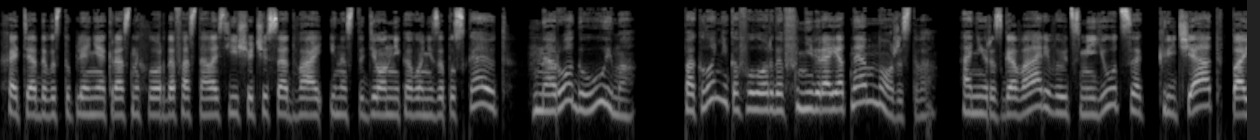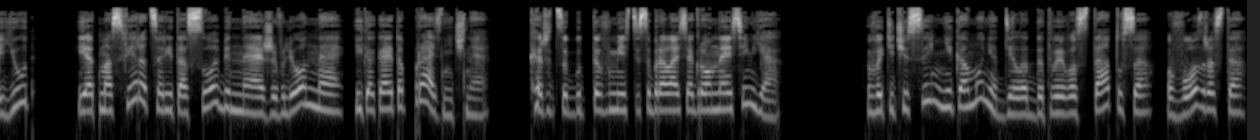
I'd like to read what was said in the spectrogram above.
Хотя до выступления Красных Лордов осталось еще часа два, и на стадион никого не запускают, народу уйма. Поклонников у лордов невероятное множество. Они разговаривают, смеются, кричат, поют, и атмосфера царит особенная, оживленная и какая-то праздничная. Кажется, будто вместе собралась огромная семья. В эти часы никому нет дела до твоего статуса, возраста,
